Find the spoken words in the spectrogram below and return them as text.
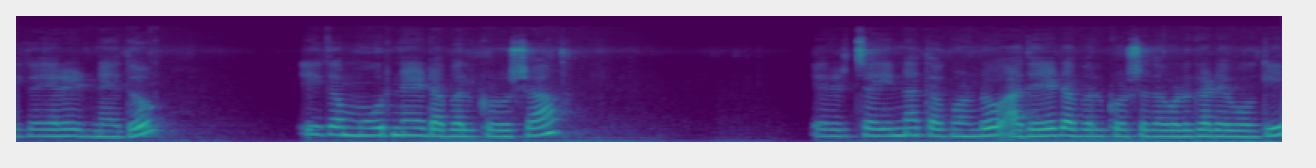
ಈಗ ಎರಡನೇದು. ಈಗ ಮೂರನೇ ಡಬಲ್ ಕ್ರೋಶ. ಎರಡು ಚೈನ್ನ ತಗೊಂಡು ಅದೇ ಡಬಲ್ ಕ್ರೋಶದ ಒಳಗಡೆ ಹೋಗಿ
